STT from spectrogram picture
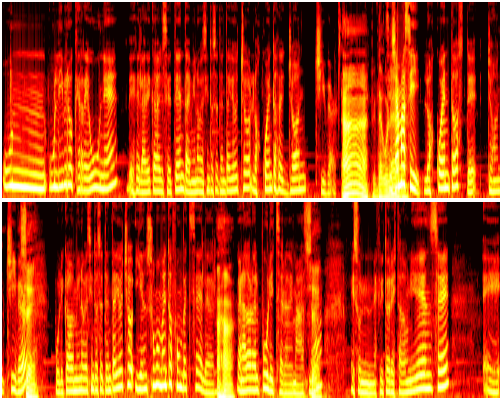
un, un libro que reúne, desde la década del 70, de 1978, los cuentos de John Cheever. Ah, espectacular. Se llama así, Los cuentos de John Cheever. Sí. publicado en 1978 y en su momento fue un bestseller, Ajá. ganador del Pulitzer además, ¿no? Sí. Es un escritor estadounidense. Eh,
